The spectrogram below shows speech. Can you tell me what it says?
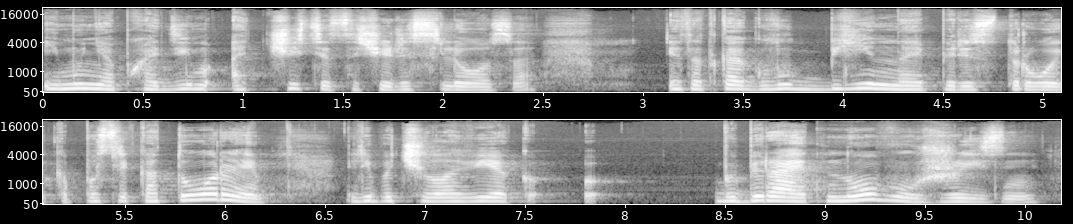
ему необходимо очиститься через слезы. Это такая глубинная перестройка, после которой либо человек э, выбирает новую жизнь –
